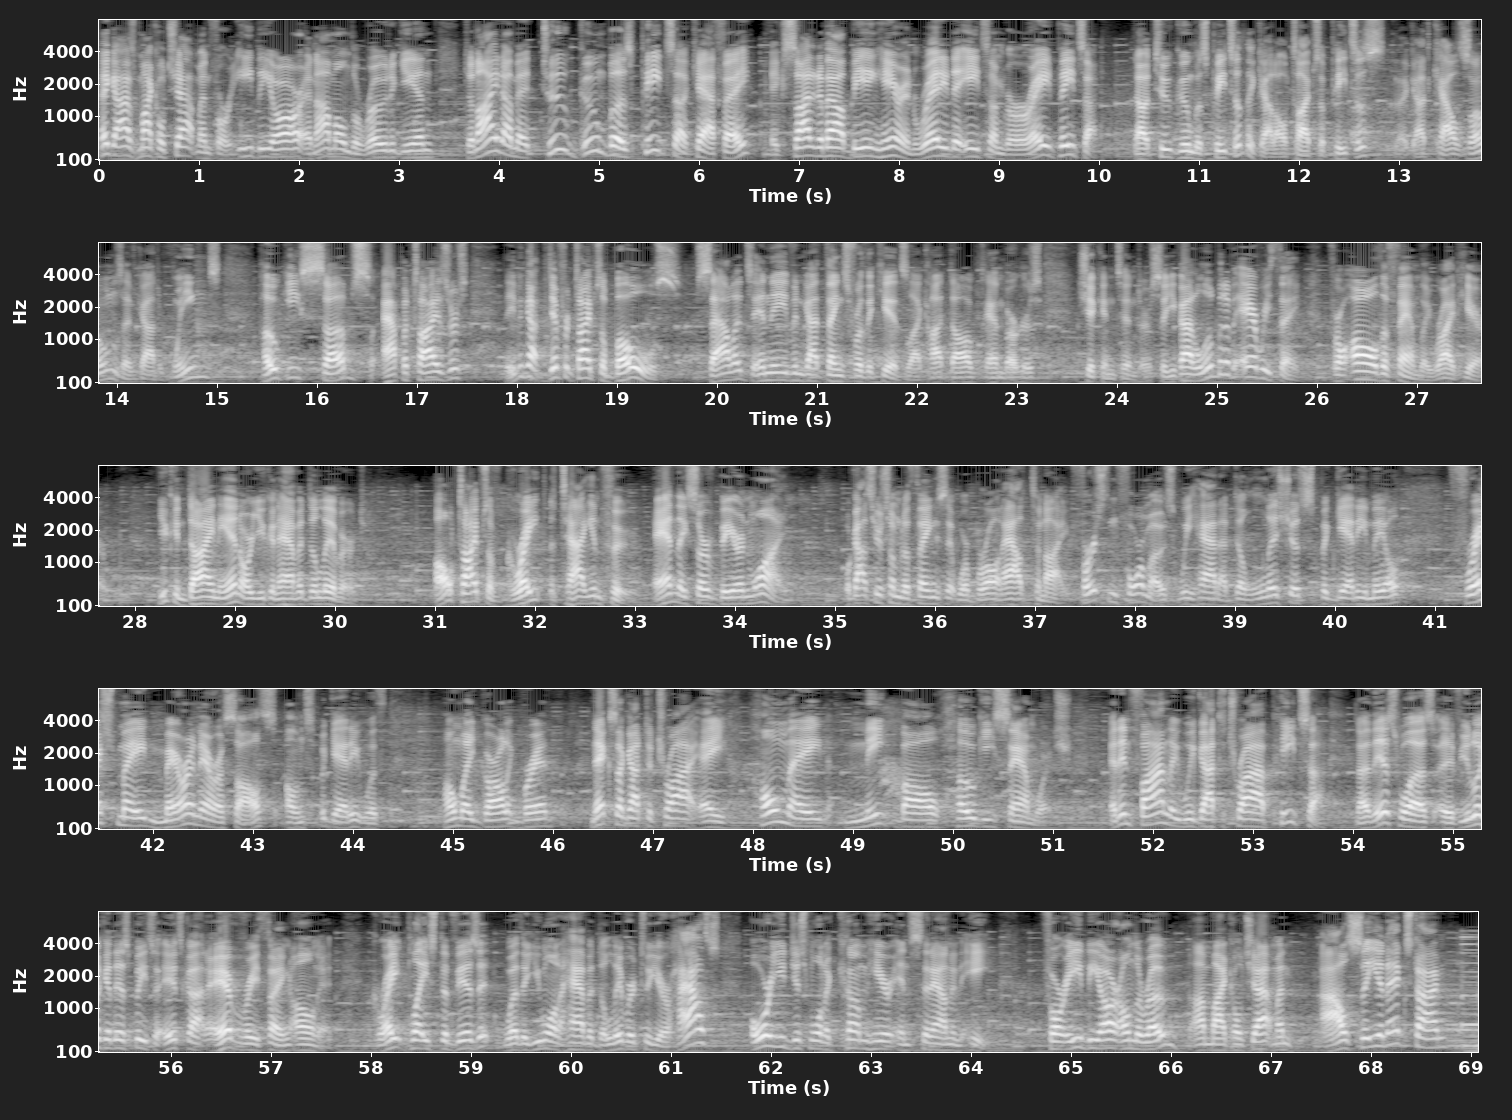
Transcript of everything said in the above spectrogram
Hey guys, Michael Chapman for EBR, and I'm on the road again. Tonight I'm at Two Goombas Pizza Cafe. Excited about being here and ready to eat some great pizza. Now, Two Goombas Pizza, they got all types of pizzas. They got calzones, they've got wings, hoagies, subs, appetizers. They even got different types of bowls, salads, and they even got things for the kids like hot dogs, hamburgers, chicken tenders. So you got a little bit of everything for all the family right here. You can dine in or you can have it delivered. All types of great Italian food, and they serve beer and wine. Well, guys, here's some of the things that were brought out tonight. First and foremost, we had a delicious spaghetti meal, fresh made marinara sauce on spaghetti with homemade garlic bread. Next, I got to try a homemade meatball hoagie sandwich. And then finally, we got to try a pizza. Now, this was, if you look at this pizza, it's got everything on it. Great place to visit, whether you want to have it delivered to your house or you just want to come here and sit down and eat. For EBR on the road, I'm Michael Chapman. I'll see you next time.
